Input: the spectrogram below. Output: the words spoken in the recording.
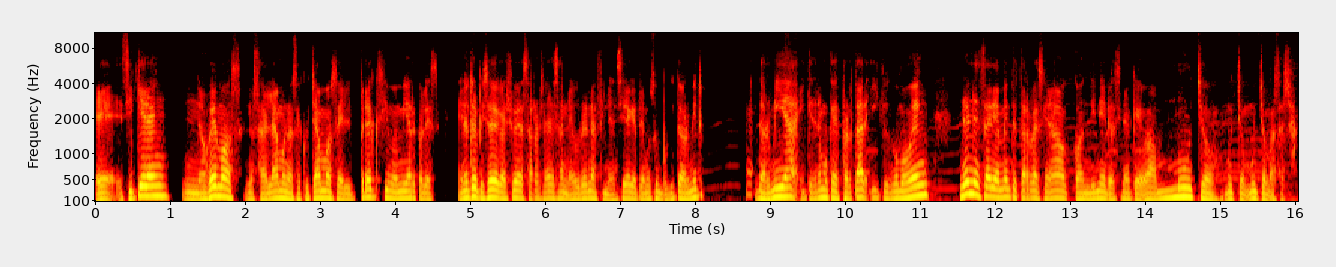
Eh, si quieren, nos vemos, nos hablamos, nos escuchamos el próximo miércoles en otro episodio que ayude a desarrollar esa neurona financiera que tenemos un poquito dormir, dormida y que tenemos que despertar y que como ven no necesariamente está relacionado con dinero, sino que va mucho, mucho, mucho más allá.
